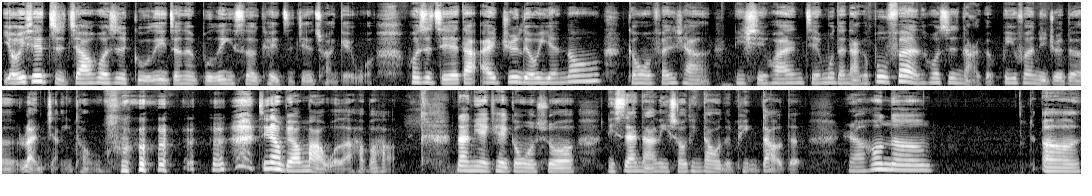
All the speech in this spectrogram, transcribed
有一些指教或是鼓励，真的不吝啬，可以直接传给我，或是直接到 IG 留言哦，跟我分享你喜欢节目的哪个部分，或是哪个部分你觉得乱讲一通，尽量不要骂我了，好不好？那你也可以跟我说你是在哪里收听到我的频道的，然后呢，呃，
